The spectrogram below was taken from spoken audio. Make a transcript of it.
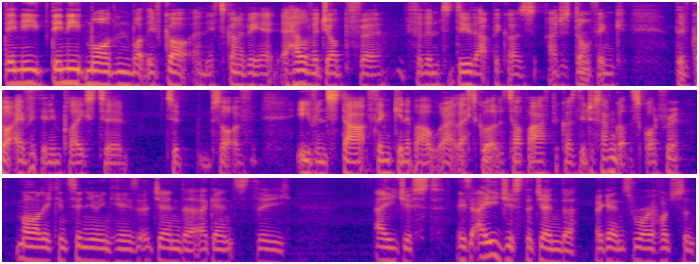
they need they need more than what they've got, and it's going to be a, a hell of a job for for them to do that because I just don't think they've got everything in place to to sort of even start thinking about right. Let's go to the top half because they just haven't got the squad for it. Marley continuing his agenda against the ageist, his ageist agenda against Roy Hodgson.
